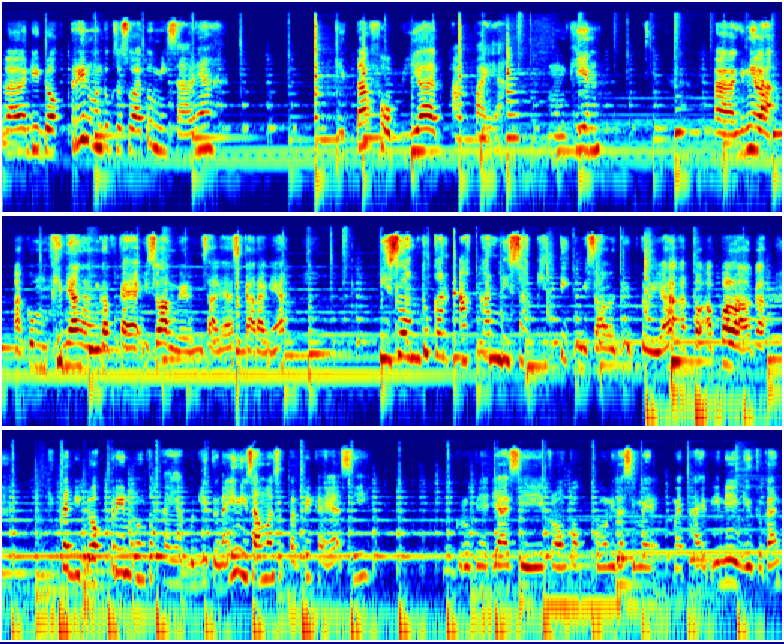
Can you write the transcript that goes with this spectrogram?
uh, didoktrin untuk sesuatu misalnya kita fobia apa ya? Mungkin uh, inilah aku mungkin yang anggap kayak Islam ya misalnya sekarang ya. Islam tuh kan akan disakiti misal gitu ya atau apalah kita didoktrin untuk kayak begitu. Nah ini sama seperti kayak si grupnya ya si kelompok komunitas si Mad ini gitu kan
